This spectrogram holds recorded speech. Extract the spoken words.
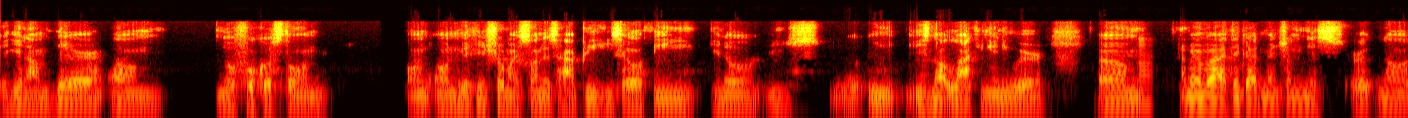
again, I'm there, um, you know, focused on, on, on making sure my son is happy, he's healthy, you know, he's, he, he's not lacking anywhere. Um, Mm. I remember, I think I'd mentioned this, early, no,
